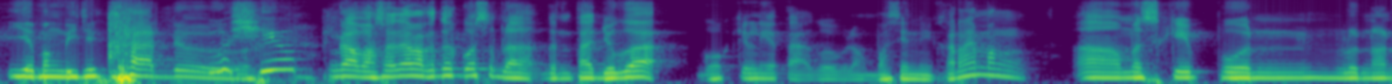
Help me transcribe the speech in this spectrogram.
iya bang DJ aduh Oh shit. Enggak maksudnya waktu itu gue sebelah genta juga gokil nih tak gue bilang pas ini karena emang eh, meskipun lu non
